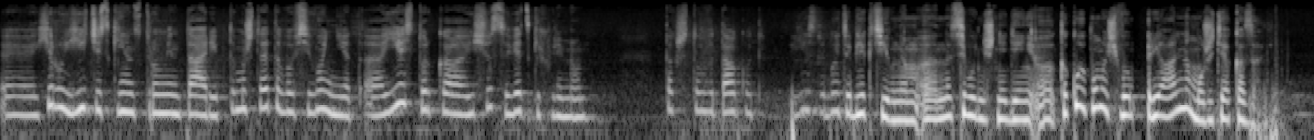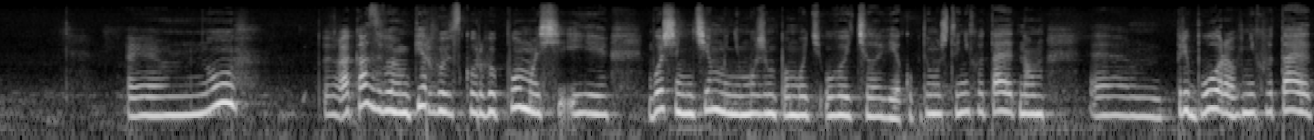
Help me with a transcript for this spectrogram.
э, хирургический инструментарий, потому что этого всего нет. А есть только еще с советских времен. Так что вот так вот. Если быть объективным, э, на сегодняшний день э, какую помощь вы реально можете оказать? Эм, ну, э, оказываем первую скорую помощь, и больше ничем мы не можем помочь увы, человеку, потому что не хватает нам эм, приборов, не хватает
